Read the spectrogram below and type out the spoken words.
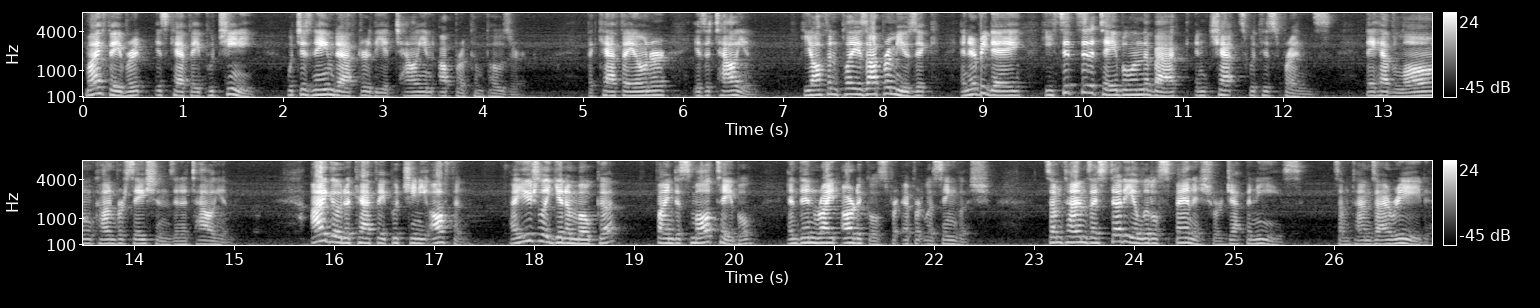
My favorite is Cafe Puccini, which is named after the Italian opera composer. The cafe owner is Italian. He often plays opera music, and every day he sits at a table in the back and chats with his friends. They have long conversations in Italian. I go to Cafe Puccini often. I usually get a mocha, find a small table, and then write articles for Effortless English. Sometimes I study a little Spanish or Japanese. Sometimes I read.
